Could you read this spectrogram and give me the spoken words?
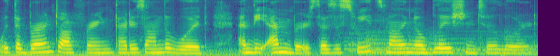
with the burnt offering that is on the wood, and the embers as a sweet smelling oblation to the Lord.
